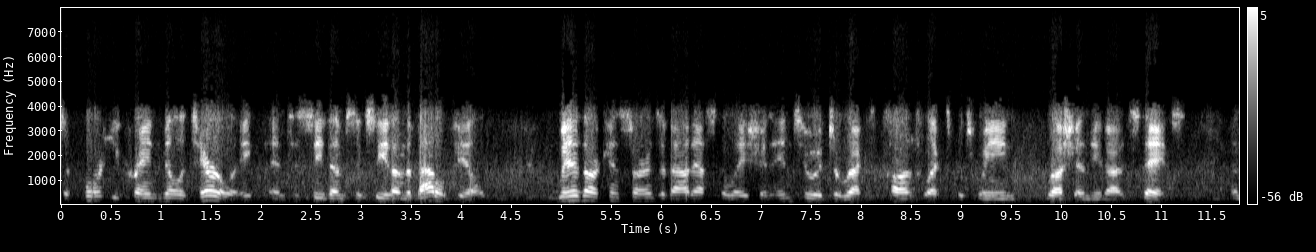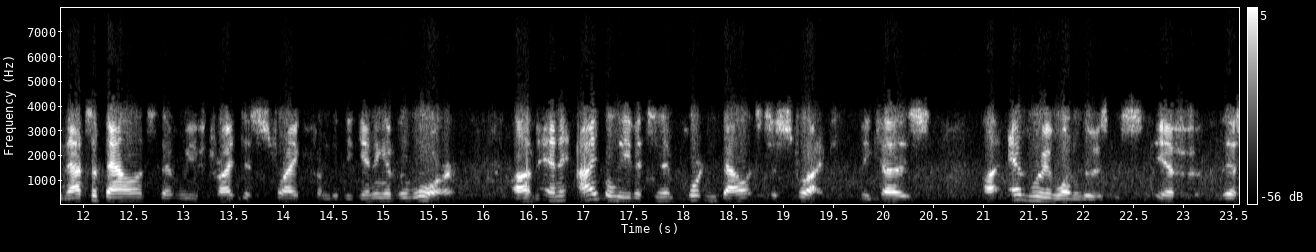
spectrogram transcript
support Ukraine militarily and to see them succeed on the battlefield with our concerns about escalation into a direct conflict between Russia and the United States. And that's a balance that we've tried to strike from the beginning of the war. Um, and I believe it's an important balance to strike because uh, everyone loses if this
